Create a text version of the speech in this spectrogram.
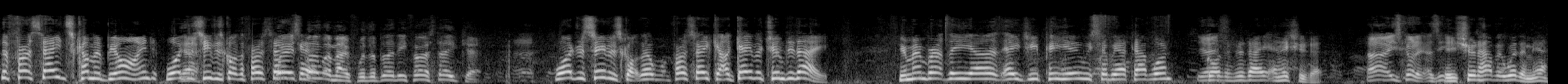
the first aid's coming behind. Wide Yeah. receiver's got the first aid kit. Where's kit. Motormouth with the bloody first aid kit? Wide receiver's got the first aid kit. I gave it to him today. You remember at the uh, AGPU we said we had to have one? Yes. Got it today and issued it. Ah, he's got it, has he? He should have it with him, yeah.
